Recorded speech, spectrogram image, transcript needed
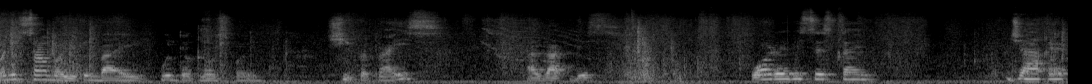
when it's summer, you can buy winter clothes for cheaper price. I got this water resistant jacket,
